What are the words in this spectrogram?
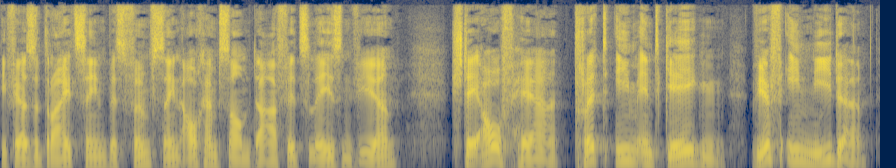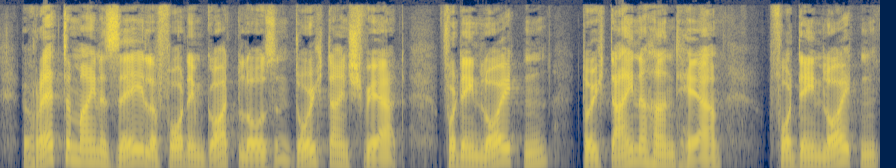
die Verse 13 bis 15, auch im Psalm Davids, lesen wir, Steh auf, Herr, tritt ihm entgegen, wirf ihn nieder, rette meine Seele vor dem Gottlosen durch dein Schwert, vor den Leuten durch deine Hand, Herr, vor den Leuten,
